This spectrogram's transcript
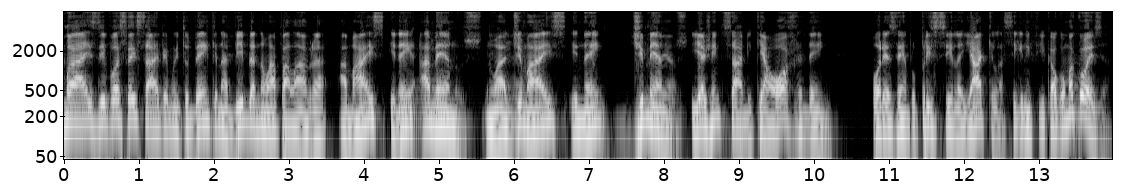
Mas e vocês sabem muito bem que na Bíblia não há palavra a mais e nem a menos. Não há de mais e nem de menos. E a gente sabe que a ordem, por exemplo, Priscila e Áquila, significa alguma coisa.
